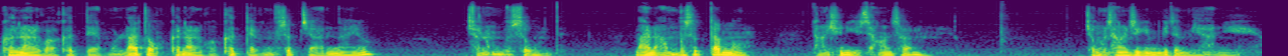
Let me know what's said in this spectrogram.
그날과 그때 몰라도 그날과 그때가 무섭지 않나요? 저는 무서운데. 말 안 무섭다면 당신이 이상한 사람이에요. 정상적인 믿음이 아니에요.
